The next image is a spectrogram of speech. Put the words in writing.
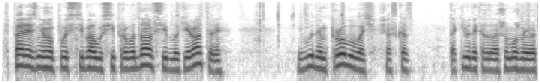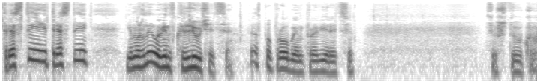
Тепер я з нього постібав усі провода, всі блокіратори. І будемо пробувати. Зараз так люди казали, що можна його трясти, трясти, і можливо він включиться. Зараз спробуємо провірити цю, цю штуку.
